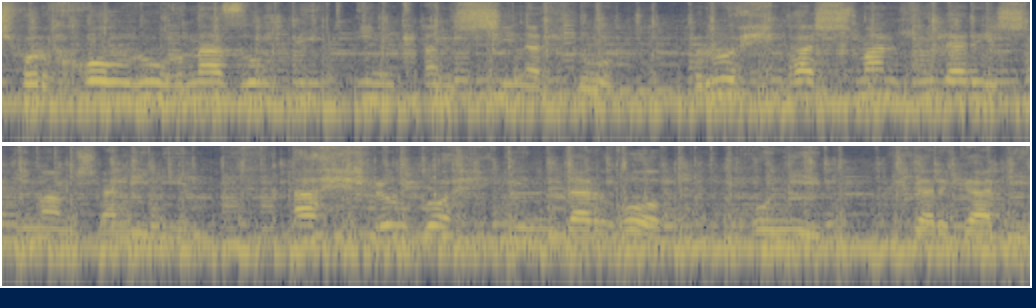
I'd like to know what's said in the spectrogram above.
ჩორხოლ რუღნაზულბი ინკანშინაშულ روح پشمن هیلر ایش امام شنیدین احرو گوح این در غوب غنیب گرگابی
